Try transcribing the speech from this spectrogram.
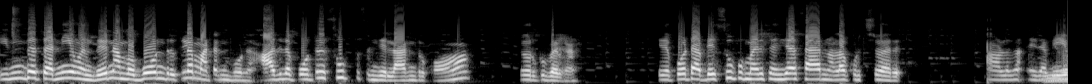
இந்த தண்ணியை வந்து நம்ம போன் இருக்குல்ல மட்டன் போன் அதுல போட்டு சூப்பு செஞ்சிடலான்னு இருக்கோம். இருக்கு பாருங்க. இதை போட்டு அப்படியே சூப்பு மாதிரி செஞ்சா சார் நல்லா குடிச்சிடுவாரு அவ்வளவுதான். இது அப்படியே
